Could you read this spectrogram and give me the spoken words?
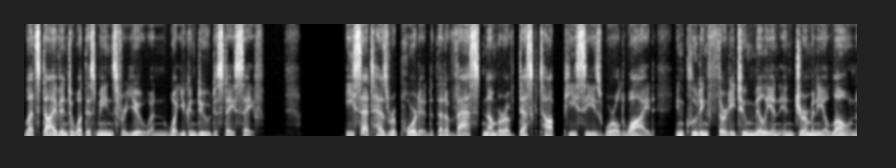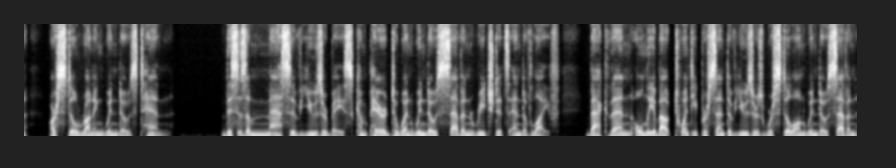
Let's dive into what this means for you and what you can do to stay safe. ESET has reported that a vast number of desktop PCs worldwide, including 32 million in Germany alone, are still running Windows 10. This is a massive user base compared to when Windows 7 reached its end of life. Back then, only about 20% of users were still on Windows 7,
